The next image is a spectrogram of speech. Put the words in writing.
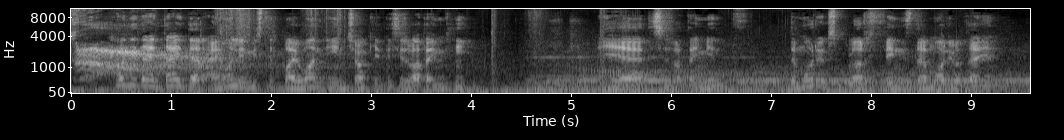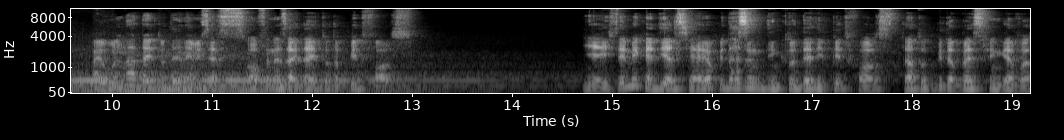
How did I die there? I only missed it by one inch. Okay, this is what I mean. yeah, this is what I mean. The more you explore things, the more you die. I will not die to the enemies as often as I die to the pitfalls. Yeah, if they make a DLC, I hope it doesn't include any pitfalls. That would be the best thing ever.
